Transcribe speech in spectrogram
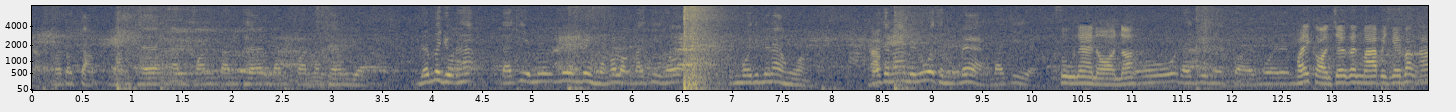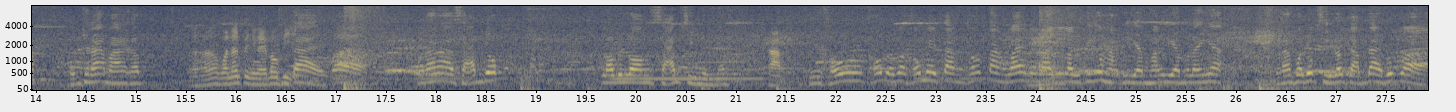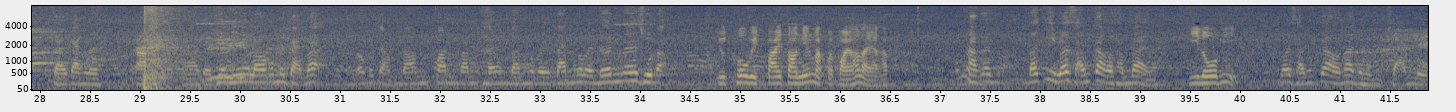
ครับไม่ต้องจับดันแทงดันฟันดันแทงดันฟันดันแทงเดียว เดินไม่หยุดฮะดากี้ไม่ไม่ไม่ห่วงเขาหรอกดากี้เขาเป็นมวยที่ไม่น่าห่วงครัเพบราะชนะไม่รู้ว่าสนุกแน่ดากี้อะสู้แน่นอนเนาะโอ้ดากี้เนี่ยต่อยมวยเนี่ยไฟต์ก่อนเจอกันมาเป็นไงบ้างครับผมชนะมาครับอ่าฮะวันนั้นเป็นยังไงบ้างพี่ได้ก็วันนั้นอะสามยก เราไปลองสามสี่หนึ่งนะครับ คือเขาเขาแบบว่าเขาไม่ตั้งเขาตั้งไว้เวลาเราตีเขาหักเหลี่ยมหักเหลี่ยมอะไรเงี้ยวันนั้นพอยกสี่เราจับได้ปุ๊บก็จ่ายตังค์เลยครับ อ่าแต่เที่ยวนี้เราก็ไม่จับละ เราไปจับดันฟันดันแทงดันเข้าไปดันเข้าไปเดินให้สุดอะหยุดโควิดไปตอนนี้น้ำหมักปล่อยๆเท่าไหร่อะครับน้ำหนักก็ดักกี้ร้อยสามเก้าก็ทำได้นะกิโลพี่ร้อยสามเก้าน่าจะหกสามโล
